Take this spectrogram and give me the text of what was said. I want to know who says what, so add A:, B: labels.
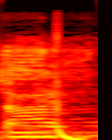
A: side.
